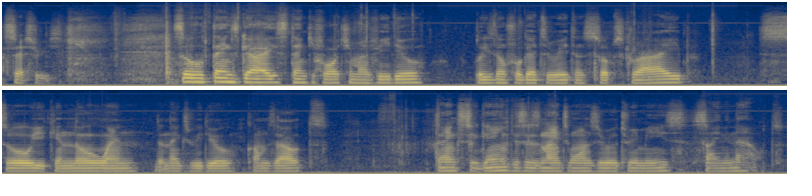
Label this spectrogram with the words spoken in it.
accessories. So thanks guys. Thank you for watching my video. Please don't forget to rate and subscribe so you can know when the next video comes out. Thanks again. This is 9103 Miz signing out.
